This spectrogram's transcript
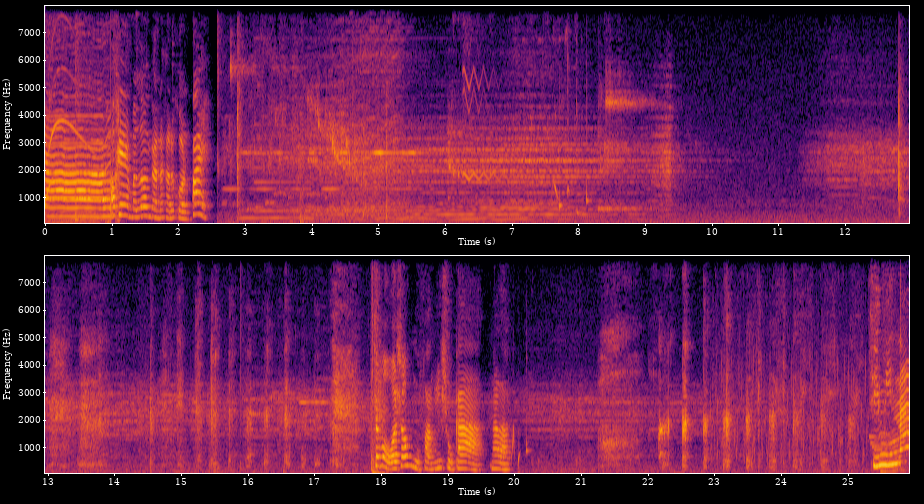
ยาโอเคมาเริ่มกันนะคะทุกคนไป ว่าชอบหูฟังที่ชูก้าน่ารักจิมิน่า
